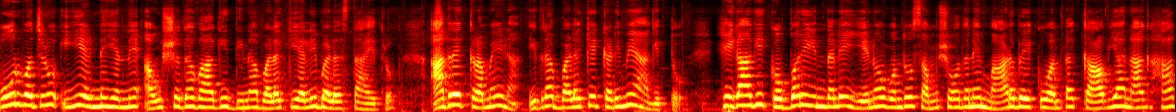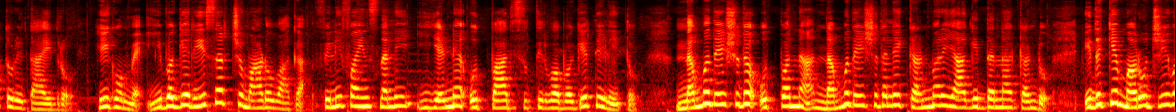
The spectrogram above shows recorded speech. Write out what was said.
ಪೂರ್ವಜರು ಈ ಎಣ್ಣೆಯನ್ನೇ ಔಷಧವಾಗಿ ದಿನ ಬಳಕೆಯಲ್ಲಿ ಬಳಸ್ತಾ ಇದ್ರು. ಆದರೆ ಕ್ರಮೇಣ ಇದರ ಬಳಕೆ ಕಡಿಮೆ ಆಗಿತ್ತು. ಹೀಗಾಗಿ ಕೊಬ್ಬರಿಯಿಂದಲೇ ಏನೋ ಒಂದು ಸಂಶೋಧನೆ ಮಾಡಬೇಕು ಅಂತ ಕಾವ್ಯ ನಾಗ್ ಹಾತೊರಿತಾ ಇದ್ರು. ಹೀಗೊಮ್ಮೆ ಈ ಬಗ್ಗೆ ರಿಸರ್ಚ್ ಮಾಡುವಾಗ ಫಿಲಿಪೈನ್ಸ್ನಲ್ಲಿ ಈ ಎಣ್ಣೆ ಉತ್ಪಾದಿಸುತ್ತಿರುವ ಬಗ್ಗೆ ತಿಳಿಯಿತು. ನಮ್ಮ ದೇಶದ ಉತ್ಪನ್ನ ನಮ್ಮ ದೇಶದಲ್ಲೇ ಕಣ್ಮರೆಯಾಗಿದ್ದನ್ನು ಕಂಡು ಇದಕ್ಕೆ ಮರುಜೀವ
